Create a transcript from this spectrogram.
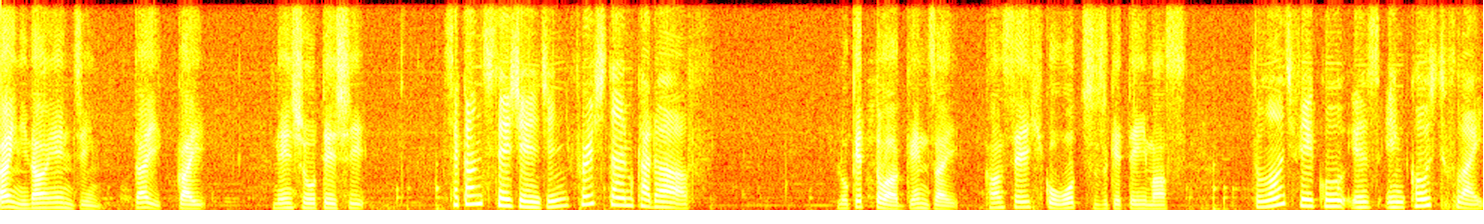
第2段エンジン第1回燃焼停止、Second stage engine, first time cut off. ロケットは現在完成飛行を続けています。The launch vehicle is in coast flight.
